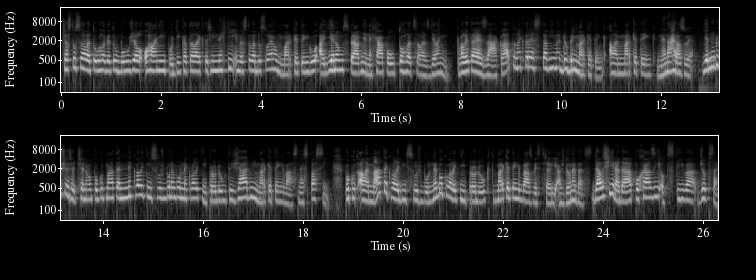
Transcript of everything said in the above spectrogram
Často se ale touhle větou bohužel ohání podnikatelé, kteří nechtějí investovat do svého marketingu a jenom správně nechápou tohle celé sdělení. Kvalita je základ, na které stavíme dobrý marketing, ale marketing nenahrazuje. Jednoduše řečeno, pokud máte nekvalitní službu nebo nekvalitní produkt, žádný marketing vás nespasí. Pokud ale máte kvalitní službu nebo kvalitní produkt, marketing vás vystřelí až do nebes. Další rada pochází od Steva Jobse,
